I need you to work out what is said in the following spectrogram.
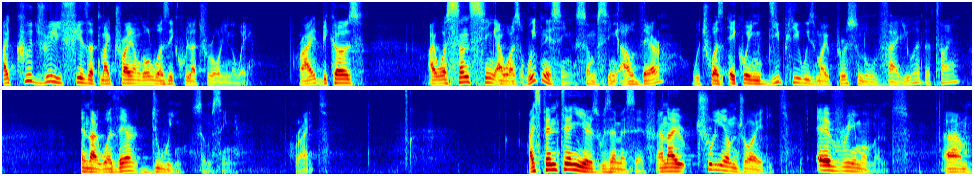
I could really feel that my triangle was equilateral in a way, right? Because I was sensing, I was witnessing something out there which was echoing deeply with my personal value at the time, and I was there doing something right? I spent 10 years with MSF, and I truly enjoyed it, every moment. Um,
